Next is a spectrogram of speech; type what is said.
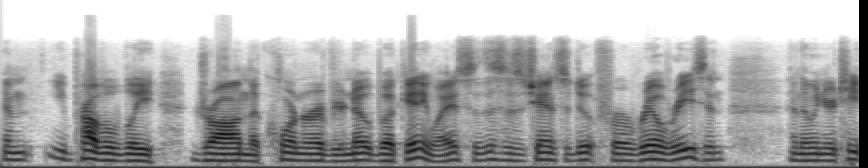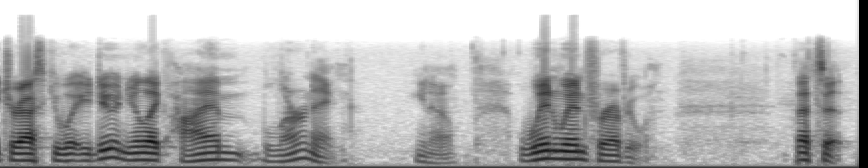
and you probably draw in the corner of your notebook anyway, so this is a chance to do it for a real reason. And then when your teacher asks you what you're doing, you're like, I'm learning. You know, win-win for everyone. That's it.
